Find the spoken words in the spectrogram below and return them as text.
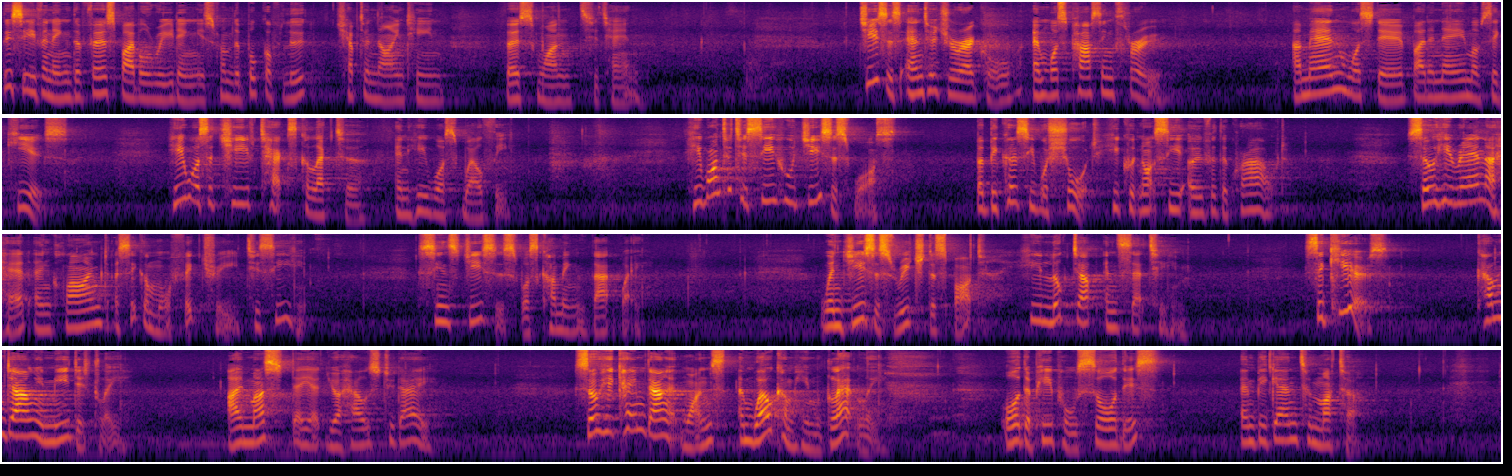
This evening, the first Bible reading is from the book of Luke, chapter 19, verse 1 to 10. Jesus entered Jericho and was passing through. A man was there by the name of Zacchaeus. He was a chief tax collector and he was wealthy. He wanted to see who Jesus was, but because he was short, he could not see over the crowd. So he ran ahead and climbed a sycamore fig tree to see him, since Jesus was coming that way. When Jesus reached the spot, he looked up and said to him, Zacchaeus, come down immediately. I must stay at your house today. So he came down at once and welcomed him gladly. All the people saw this and began to mutter.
